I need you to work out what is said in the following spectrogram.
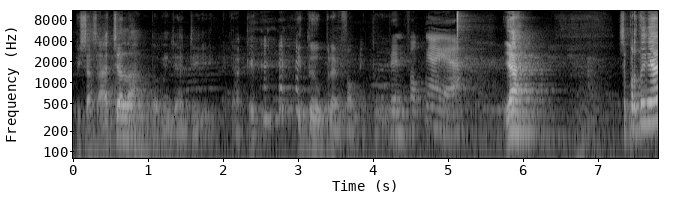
bisa saja lah untuk menjadi penyakit itu brain fog itu. Brain fognya ya. Ya, sepertinya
